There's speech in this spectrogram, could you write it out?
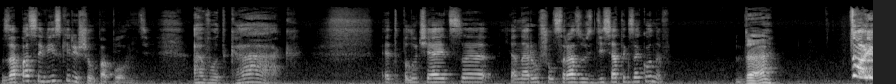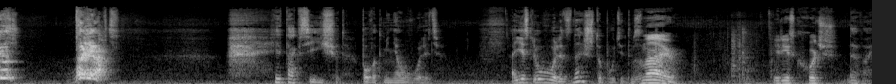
Запасы виски решил пополнить. А вот как? Это получается, я нарушил сразу с десяток законов? Да. Твою блядь! И так все ищут повод меня уволить. А если уволят, знаешь, что будет? Знаю. И риск хочешь? Давай.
